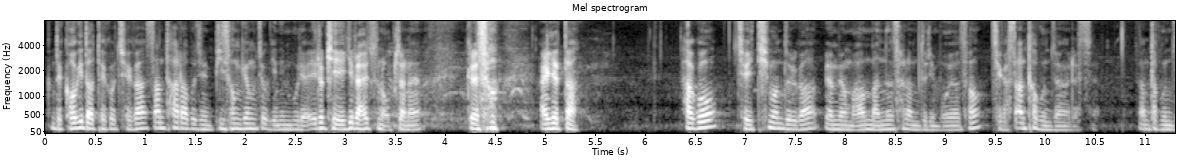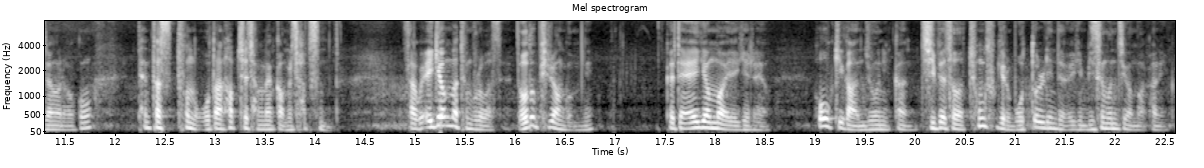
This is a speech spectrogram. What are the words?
근데 거기다 대고 제가 산타 할아버지는 비성경적인 인물이야 이렇게 얘기를 할 수는 없잖아요. 그래서 알겠다 하고 저희 팀원들과 몇 명 마음 맞는 사람들이 모여서 제가 산타 분장을 했어요. 산타 분장을 하고 펜타스톤 5단 합체 장난감을 샀습니다. 사고 애기 엄마한테 물어봤어요. 너도 필요한 거 없니? 그때 애기 엄마가 얘기를 해요. 호흡기가 안 좋으니까 집에서 청소기를 못 돌린대요. 이게 미세먼지가 막 하니까.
